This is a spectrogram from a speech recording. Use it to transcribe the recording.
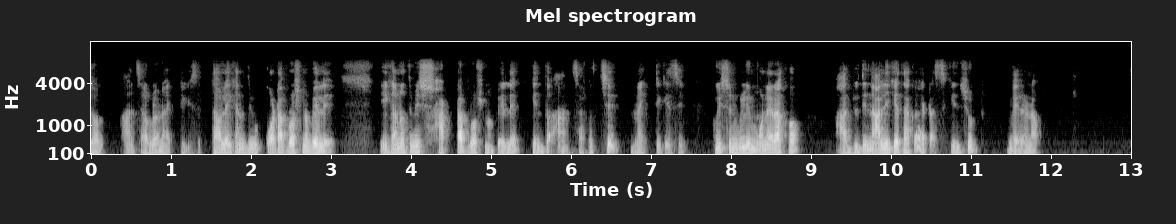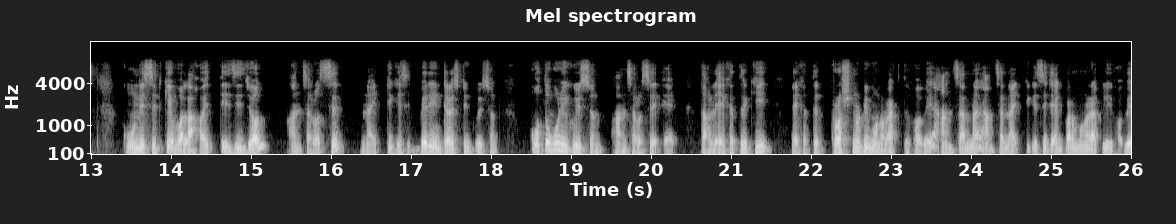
জল। আনসার হলো নাইট্রিক অ্যাসিড তাহলে এখানে তুমি কটা প্রশ্ন পেলে? এখানেও তুমি ষাটটা প্রশ্ন পেলে, কিন্তু আনসার হচ্ছে নাইট্রিক অ্যাসিড কোয়েশ্চেনগুলি মনে রাখো, আর যদি না লিখে থাকো, একটা স্ক্রিনশট মেরে নাও। কোন অ্যাসিডকে বলা হয়? তেজি জল। আনসার হচ্ছে nitric acid very interesting question কতগুলি কোয়েশ্চন আনসার হচ্ছে এক। তাহলে এক্ষেত্রে কি? এক্ষেত্রে প্রশ্নটি মনে রাখতে হবে। আনসার নয় আনসার নাইট্রিক অ্যাসিড একবার মনে রাখলেই হবে,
